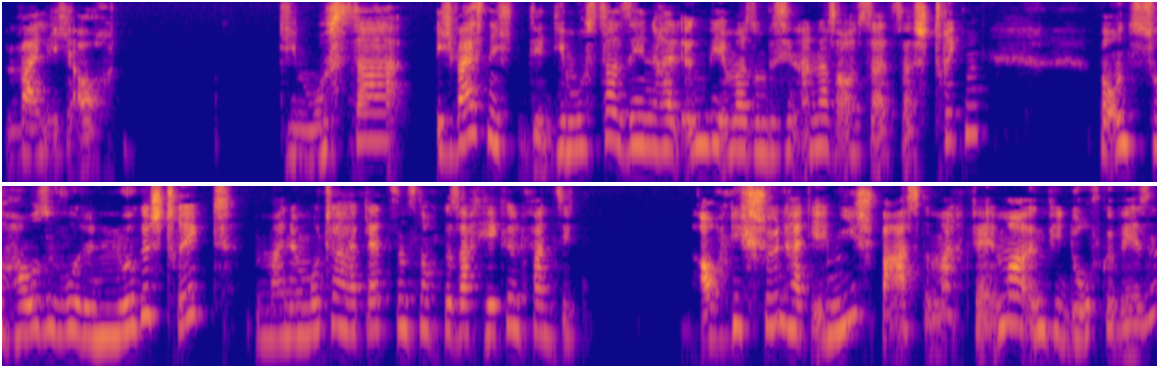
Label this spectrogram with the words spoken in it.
weil ich auch die Muster, ich weiß nicht, die, die Muster sehen halt irgendwie immer so ein bisschen anders aus als das Stricken. Bei uns zu Hause wurde nur gestrickt. Meine Mutter hat letztens noch gesagt, Häkeln fand sie auch nicht schön, hat ihr nie Spaß gemacht, wäre immer irgendwie doof gewesen.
